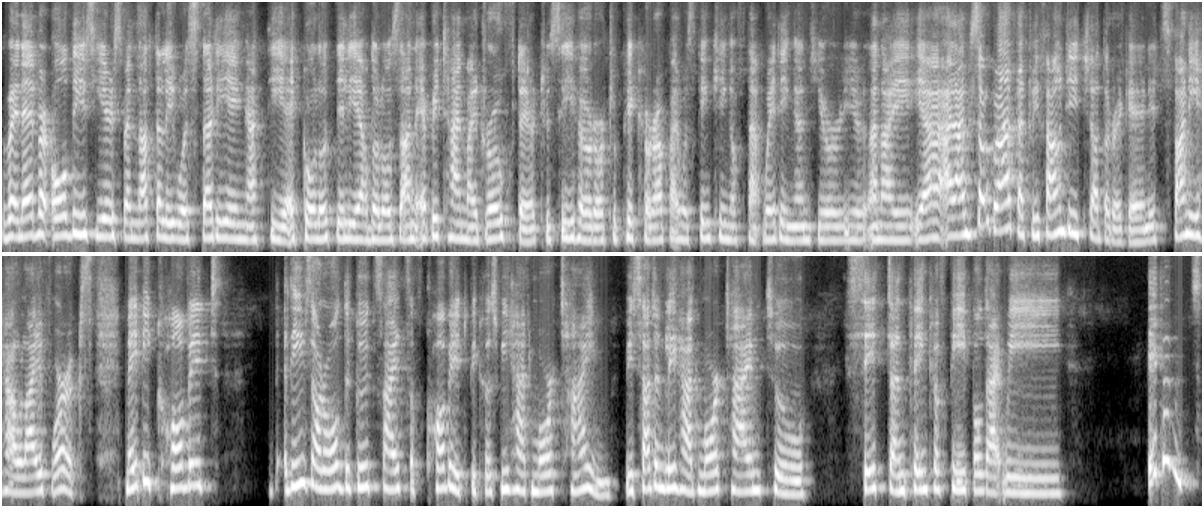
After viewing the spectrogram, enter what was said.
whenever all these years when Natalie was studying at the École Hôtelière de Lausanne, every time I drove there to see her or to pick her up, I was thinking of that wedding and you're, you and I, yeah, and I'm so glad that we found each other again. It's funny how life works. Maybe COVID, these are all the good sides of COVID because we had more time. We suddenly had more time to sit and think of people that we didn't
